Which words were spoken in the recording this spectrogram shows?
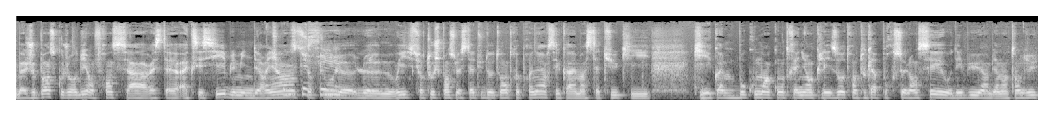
Bah, Je pense qu'aujourd'hui en France, ça reste accessible, mine de rien. Surtout, le, oui. surtout je pense le statut d'auto-entrepreneur, c'est quand même un statut qui, qui est quand même beaucoup moins contraignant que les autres, en tout cas pour se lancer au début, hein, bien entendu.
